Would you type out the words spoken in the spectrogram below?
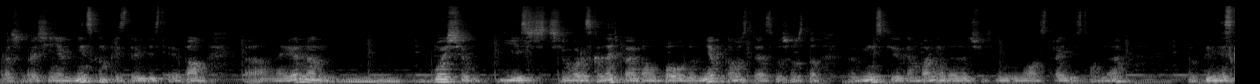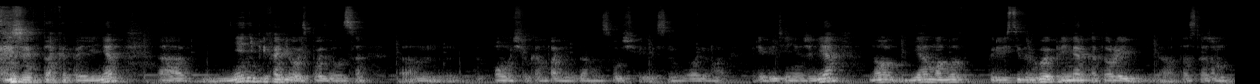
прошу прощения, в минском представительстве ПАМ, э, наверное, больше есть чего рассказать по этому поводу мне, потому что я слышал, что в Минске компания даже чуть не занималась строительством, да? Тут ты мне скажи, так это или нет. А, мне не приходилось пользоваться эм, помощью компании в данном случае, если мы говорим о приобретении жилья, но я могу привести другой пример, который, э, так скажем,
